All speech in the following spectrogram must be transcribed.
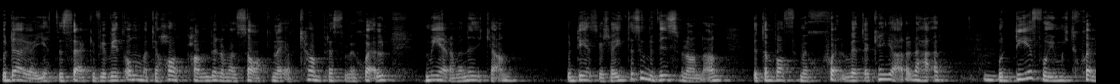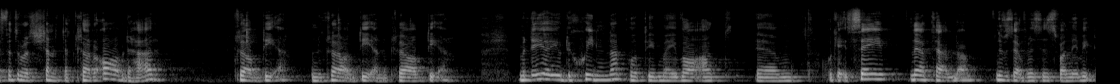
Och där är jag jättesäker, för jag vet om att jag har pannben de här sakerna. Jag kan pressa mig själv mer än vad ni kan. Och det ska jag inte som bevis för någon annan, utan bara för mig själv. Att jag kan göra det här. Mm. Och det får ju mitt självförtroende att känna att jag klarar av det här. Klarar av det, och nu klarar jag av det, nu klarar jag av det. Men det jag gjorde skillnad på till mig var att, um, okej, okay, säg när jag tävlar, nu får jag precis vad ni vill.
